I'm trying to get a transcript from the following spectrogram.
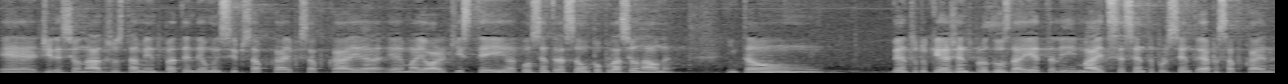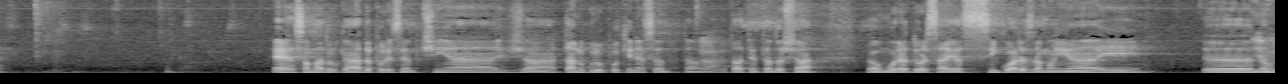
é direcionado justamente para atender o município de Sapucaia, porque Sapucaia é maior que esteja a concentração populacional, né? Então, dentro do que a gente produz da ETA ali, mais de 60% é para Sapucaia, né? É, essa madrugada, por exemplo, tinha já está no grupo aqui, né, Sandro? Tá, tá. Eu estava tentando achar. É, o morador sai às 5 horas da manhã e, uh, e não,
